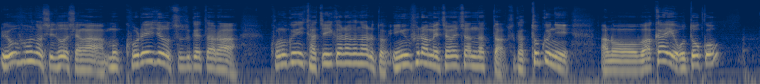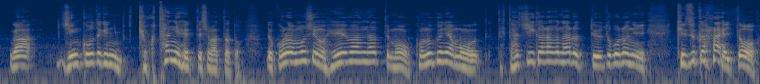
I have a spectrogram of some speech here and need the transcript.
両方の指導者がもうこれ以上続けたらこの国立ち行かなくなると、インフラめちゃめちゃになった、それから特にあの若い男が人口的に極端に減ってしまったと、でこれはもしも平和になっても、この国はもう立ち行かなくなるっていうところに気づかないと、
